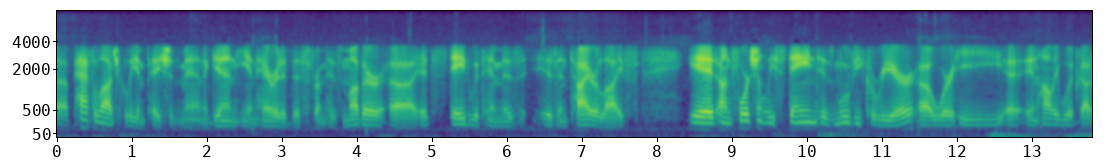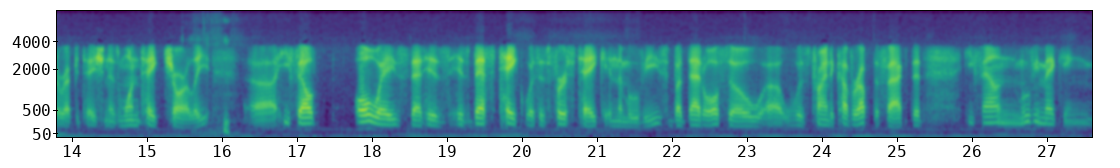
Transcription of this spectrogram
a pathologically impatient man. Again, he inherited this from his mother. Uh, it stayed with him his, his entire life. It unfortunately stained his movie career, uh, where he uh, in Hollywood got a reputation as one take Charlie. Uh, he felt always that his his best take was his first take in the movies, but that also uh, was trying to cover up the fact that he found movie making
